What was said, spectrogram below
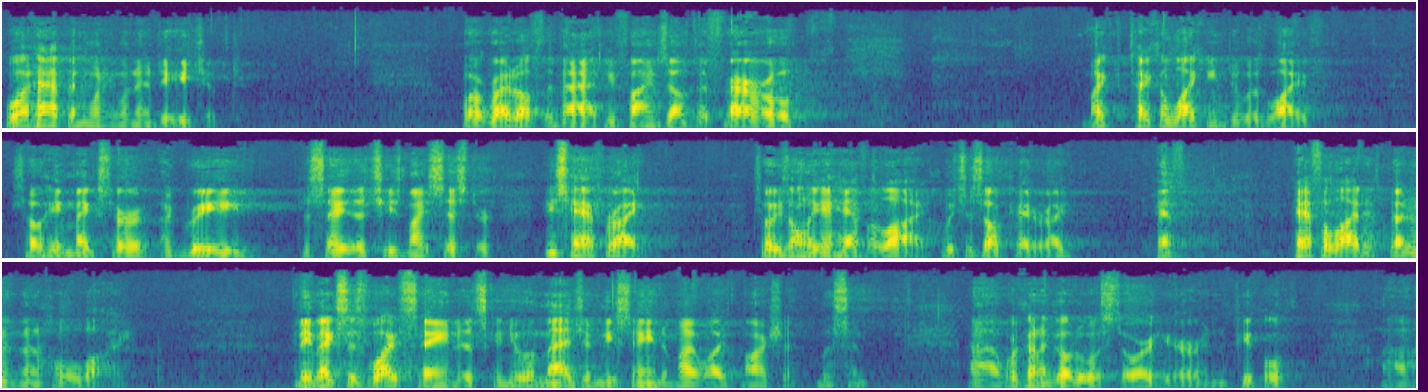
What happened when he went into Egypt? Well, right off the bat, he finds out that Pharaoh might take a liking to his wife, so he makes her agree to say that she's my sister. He's half right. So he's only a half a lie, which is okay, right? Half, half a lie is better than a whole lie. And he makes his wife saying this. Can you imagine me saying to my wife, Marcia, listen, uh, we're going to go to a store here, and people, uh,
